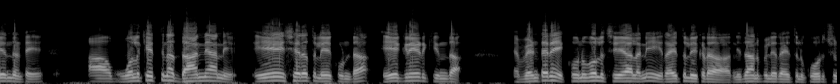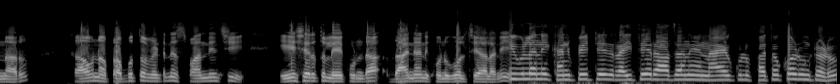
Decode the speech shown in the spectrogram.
ఏంటంటే ఆ మొలకెత్తిన ధాన్యాన్ని ఏ షరతు లేకుండా ఏ గ్రేడ్ కింద వెంటనే కొనుగోలు చేయాలని రైతులు ఇక్కడ నిదానపల్లి రైతులు కోరుచున్నారు. కావున ప్రభుత్వం వెంటనే స్పందించి ఏ షరతు లేకుండా ధాన్యాన్ని కొనుగోలు చేయాలని జీవులని కనిపెట్టేది రైతే రాజు అనే నాయకులు ప్రతి ఒక్కడు ఉంటాడు.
